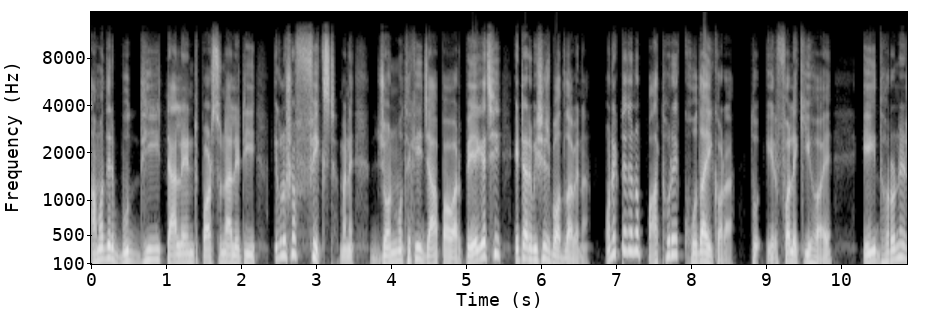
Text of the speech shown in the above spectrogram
আমাদের বুদ্ধি ট্যালেন্ট পার্সোনালিটি এগুলো সব ফিক্সড মানে জন্ম থেকেই যা পাওয়ার পেয়ে গেছি, এটার বিশেষ বদলাবে না। অনেকটা যেন পাথরে খোদাই করা। তো এর ফলে কি হয়? এই ধরনের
